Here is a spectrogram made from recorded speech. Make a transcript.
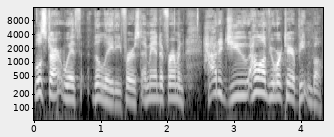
We'll start with the lady first. Amanda Furman, how did you? How long have you worked here at Betenbough?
